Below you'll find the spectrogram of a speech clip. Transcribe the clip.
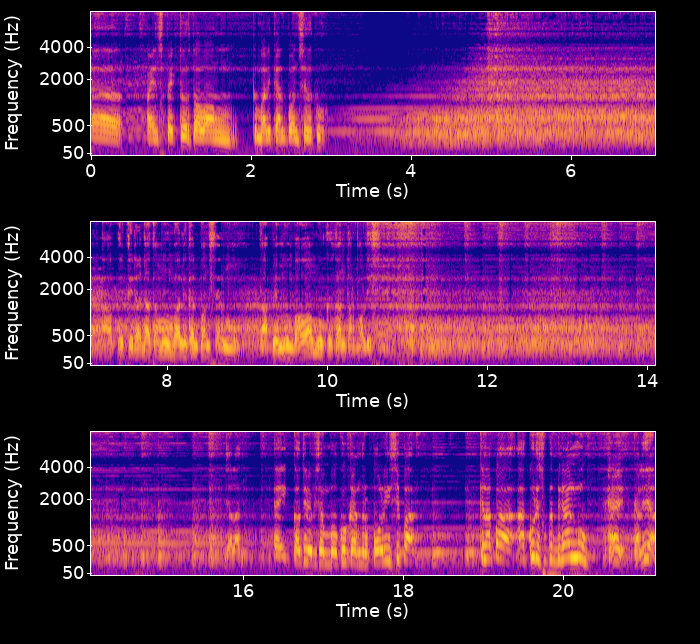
Eh, Pak Inspektur, tolong kembalikan ponselku. Aku tidak datang mengembalikan ponselmu, tapi membawamu ke kantor polisi. Jalan. Eh, kau tidak bisa membawaku ke kantor polisi, Pak. Kenapa aku disebut denganmu? Hei, kalian!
